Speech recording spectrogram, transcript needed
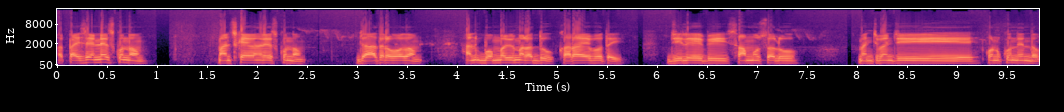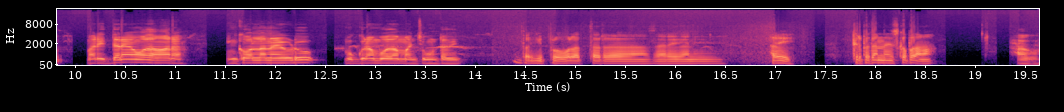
మరి పైసలు ఎన్ని వేసుకుందాం? ఐదు వందలు వేసుకుందాం. జాతర పోదాం. అని బొమ్మలు బిమ్మలు వద్దు ఖరాబ్ అయిపోతాయి. జిలేబీ సమోసాలు మంచి మంచి కొనుక్కొని తిందాం. మరి ఇద్దరేం పోదామారా ఇంకోళ్ళ నయుడు ముగ్గురం పోదాం మంచిగా ఉంటుంది. బా, ఇప్పుడు ఎవరు వస్తారా? సరే కానీ అరే తిరుపతి అన్న తీసుకుపోదామా? ఆగు.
